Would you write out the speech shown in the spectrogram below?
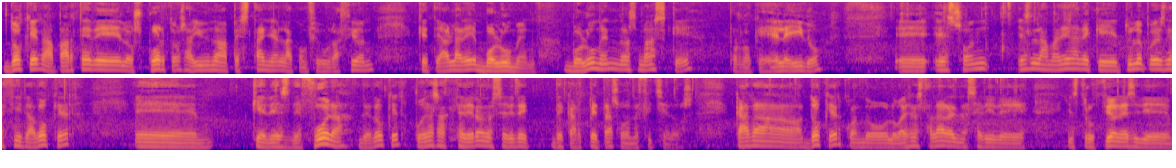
Docker, aparte de los puertos, hay una pestaña en la configuración que te habla de volumen. Volumen no es más que, por lo que he leído, eh, es, la manera de que tú le puedes decir a Docker eh, que desde fuera de Docker puedas acceder a una serie de, de, carpetas o de ficheros. Cada Docker, cuando lo vais a instalar, hay una serie de instrucciones y de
